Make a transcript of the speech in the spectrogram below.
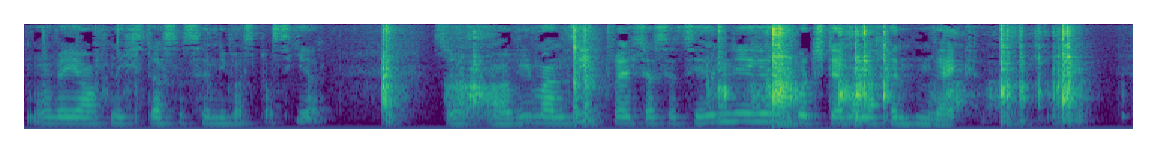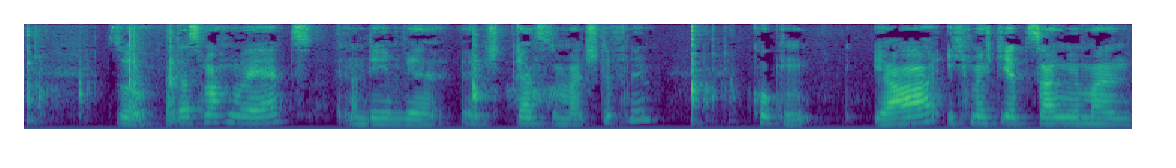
man will ja auch nicht, dass das Handy was passiert. So, aber wie man sieht, wenn ich das jetzt hier hinlege, rutscht der mal nach hinten weg. So, das machen wir jetzt, indem wir den ganz normalen Stift nehmen. Gucken. Ja, ich möchte jetzt sagen wir mal,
